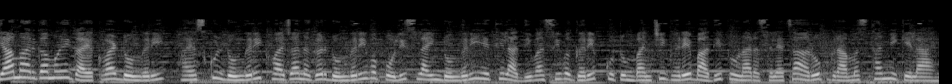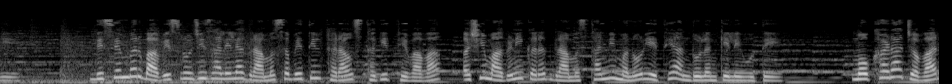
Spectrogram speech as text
या मार्गामुळे गायकवाड डोंगरी हायस्कूल डोंगरी ख्वाजा नगर डोंगरी व पोलीस लाईन डोंगरी येथील आदिवासी व गरीब कुटुंबांची घरे बाधित होणार असल्याचा आरोप ग्रामस्थांनी केला आहे. डिसेंबर बावीस रोजी झालेल्या ग्रामसभेतील ठराव स्थगित ठेवावा अशी मागणी करत ग्रामस्थांनी मनोर येथे आंदोलन केले होते. मोखाडा जवार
